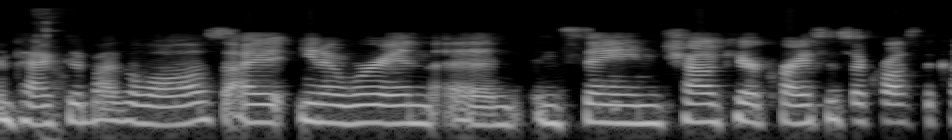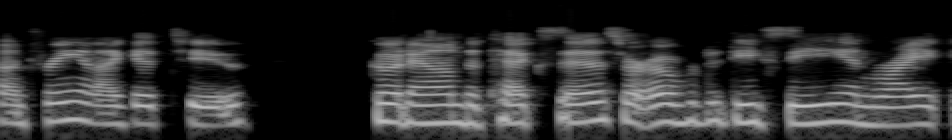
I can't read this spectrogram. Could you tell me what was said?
impacted by the laws. I, you know, we're in an insane childcare crisis across the country, and I get to go down to Texas or over to DC and write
